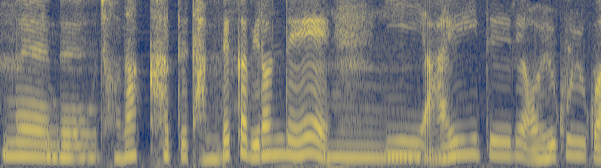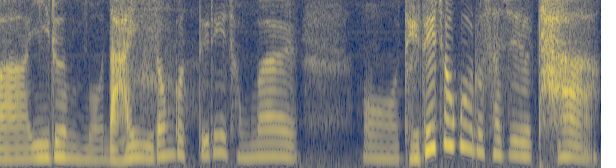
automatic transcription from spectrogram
네, 뭐 네. 전화 카드, 담배값 이런데 음. 이 아이들의 얼굴과 이름, 뭐 나이 이런 것들이 정말 어 대대적으로 사실 다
